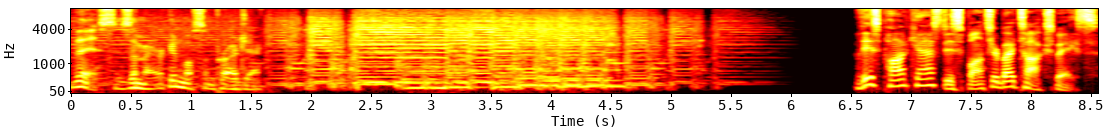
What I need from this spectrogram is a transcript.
This is American Muslim Project. This podcast is sponsored by Talkspace.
